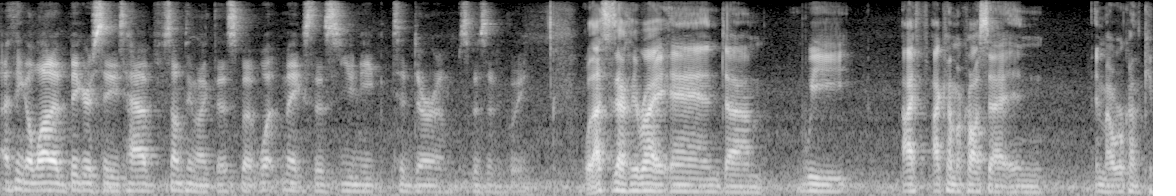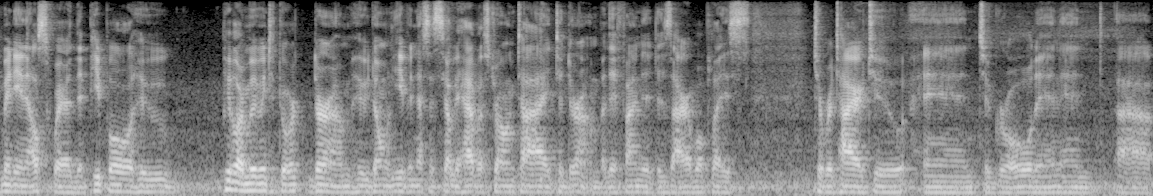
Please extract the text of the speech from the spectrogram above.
I think a lot of bigger cities have something like this, but what makes this unique to Durham specifically? Well, that's exactly right, and um, we, I, I come across that in in my work on the committee and elsewhere that people who people are moving to Durham who don't even necessarily have a strong tie to Durham, but they find it a desirable place to retire to and to grow old in. And uh,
